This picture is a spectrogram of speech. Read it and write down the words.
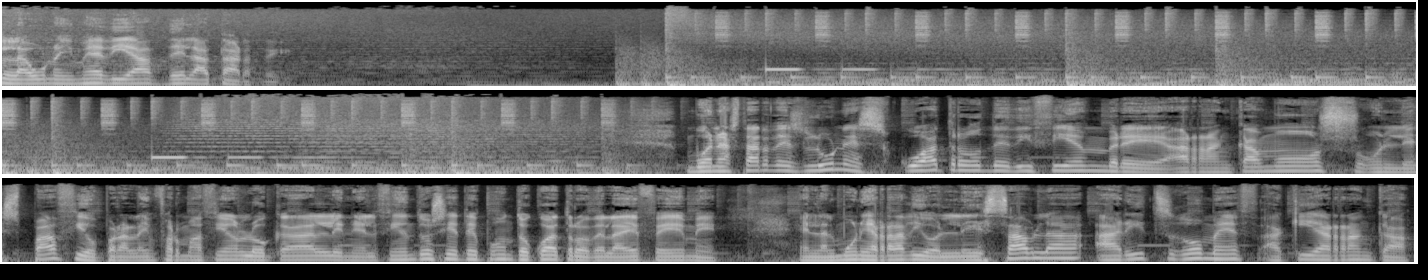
la una y media de la tarde. Buenas tardes, lunes 4 de diciembre arrancamos el espacio para la información local en el 107.4 de la FM. En la Almunia Radio les habla Aritz Gómez, aquí arranca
